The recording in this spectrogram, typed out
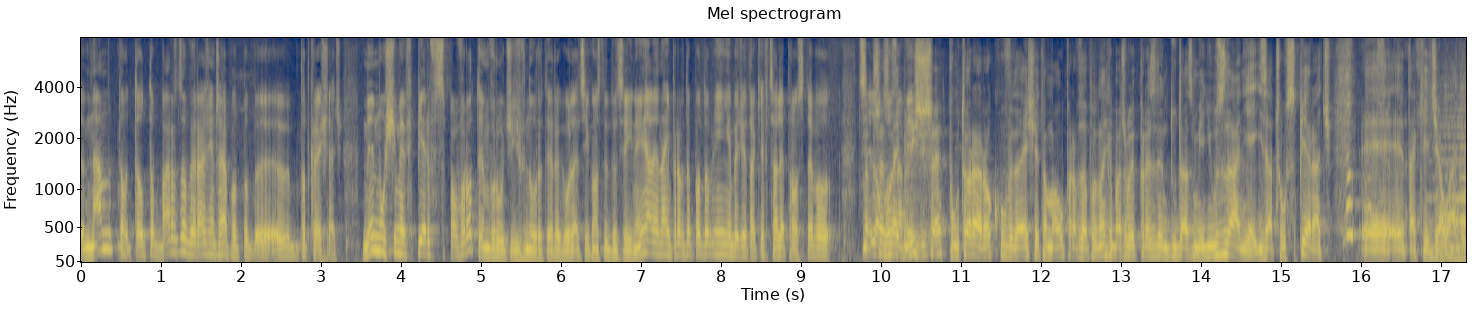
y, nam to, to, to bardzo wyraźnie trzeba y, podkreślać. My musimy wpierw z powrotem wrócić w nurty regulacji konstytucyjnej, ale najprawdopodobniej nie będzie takie wcale proste, bo No przez zabiegli- najbliższe półtora roku wydaje się to mało prawdopodobne, chyba żeby prezydent Duda zmienił zdanie i zaczął wspierać e, takie działania.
